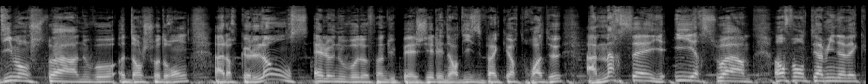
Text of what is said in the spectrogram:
dimanche soir à nouveau dans le chaudron. Alors que Lens est le nouveau dauphin du PSG. Les Nordistes vainqueurs 3-2 à Marseille hier soir. Enfin, on termine avec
